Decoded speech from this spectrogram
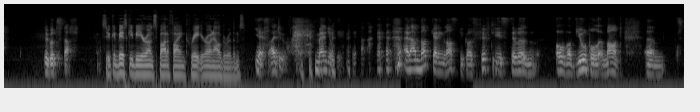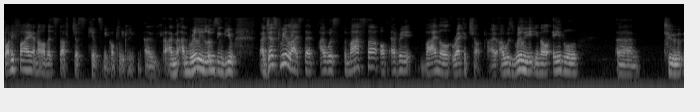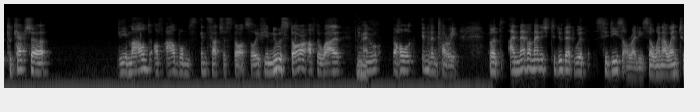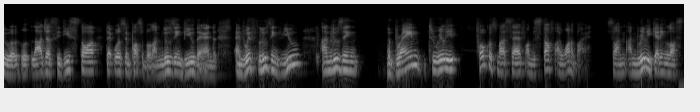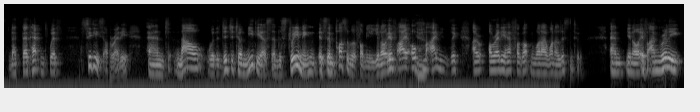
the good stuff. So you can basically be your own Spotify and create your own algorithms. Yes, I do manually, and I'm not getting lost because 50 is still an overviewable amount. Um, Spotify and all that stuff just kills me completely. I, I'm I'm really losing view. I just realized that I was the master of every vinyl record shop. I, I was really, you know, able um, to to capture the amount of albums in such a store. So if you knew a store, after a while, you Right. knew the whole inventory. But I never managed to do that with CDs already. So when I went to a larger CD store, that was impossible. I'm losing view there, and and with losing view, I'm losing the brain to really focus myself on the stuff I want to buy. So I'm I'm really getting lost. That that happened with CDs already, and now with the digital medias and the streaming, it's impossible for me. You know, if I open Yeah. my iMusic, I already have forgotten what I want to listen to, and you know, if I'm really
